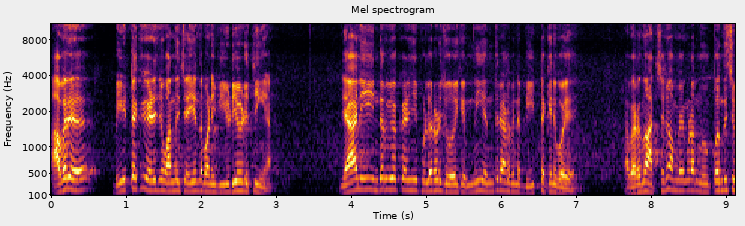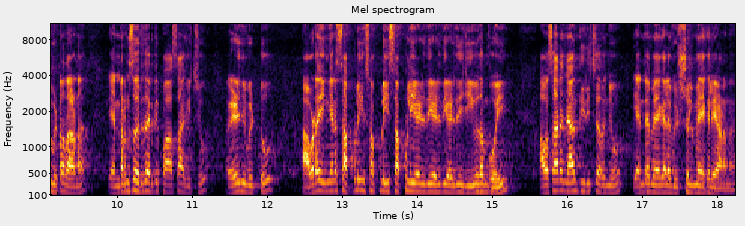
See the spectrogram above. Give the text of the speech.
അവർ ബി ബിടെക് കഴിഞ്ഞ് വന്ന് ചെയ്യുന്ന പണി വീഡിയോ എഡിറ്റിങ്ങാണ് ഞാൻ ഈ ഇന്റർവ്യൂ ഒക്കെ കഴിഞ്ഞ് പിള്ളേരോട് ചോദിക്കും നീ എന്തിനാണ് പിന്നെ ബി ടെക്കിന് പോയേ? അവരൊന്നും അച്ഛനും അമ്മയും കൂടെ നിർബന്ധിച്ച് വിട്ടതാണ്. എൻട്രൻസ് ഒരു തരത്തിൽ പാസ്സാക്കിച്ചു എഴുതി വിട്ടു. അവിടെ ഇങ്ങനെ സപ്ലി സപ്ലി സപ്ലി എഴുതി എഴുതി എഴുതി ജീവിതം പോയി. അവസാനം ഞാൻ തിരിച്ചറിഞ്ഞു എന്റെ മേഖല വിഷ്വൽ മേഖലയാണെന്ന്.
